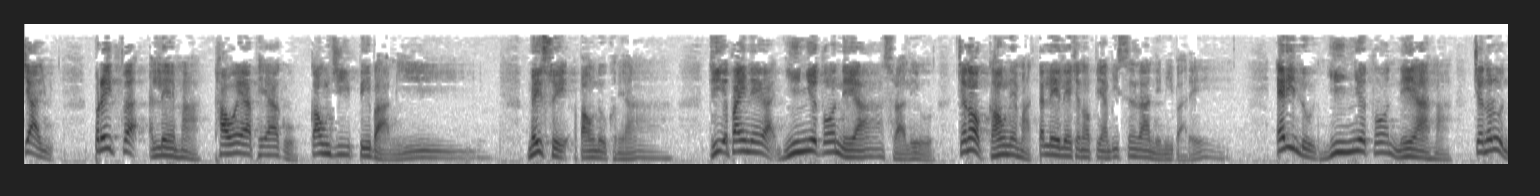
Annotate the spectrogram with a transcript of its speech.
ကျ၍ပရိသတ်အလယ်မှာထာဝရဘုရားကိုကောင်းကြီးပေးပါမည်မိษွေအပေါင်းတို့ခမညာ ဒီအပိုင်းတွေကညီညွတ်သောနေရာဆိုတာလေးကိုကျွန်တော်ခေါင်းထဲမှာတလဲလဲကျွန်တော်ပြန်ပြီးစဉ်းစားနေမိပါတယ်အဲ့ဒီလိုညီညွတ်သောနေရာမှာကျွန်တော်တို့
